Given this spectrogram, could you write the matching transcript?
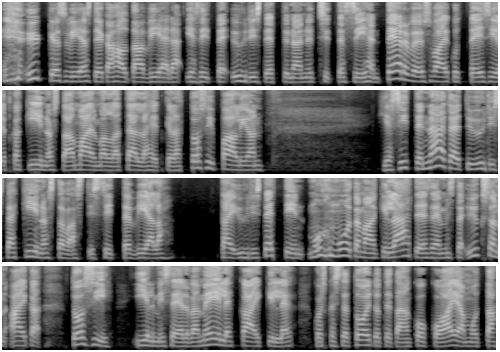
ykkösviesti, joka halutaan viedä ja sitten yhdistettynä nyt sitten siihen terveysvaikutteisiin, jotka kiinnostaa maailmalla tällä hetkellä tosi paljon. Ja sitten nämä täytyy yhdistää kiinnostavasti sitten vielä, tai yhdistettiin mu- muutamaankin lähteeseen, mistä yksi on aika tosi ilmiselvä meille kaikille, koska sitä toitotetaan koko ajan, mutta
